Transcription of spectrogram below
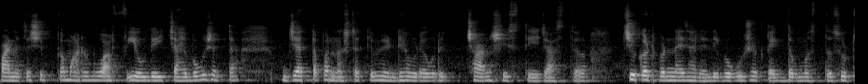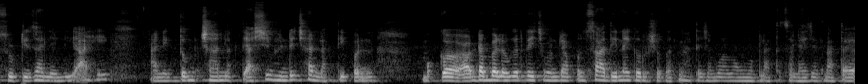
पाण्याचा शिपका मारून वाफ येऊ द्यायची आहे. बघू शकता म्हणजे जे आत्ता पन्नास टक्के भेंडी एवढ्यावर छान शिजते. जास्त चिकट पण नाही झालेली. बघू शकता एकदम मस्त सुटसुटी झालेली आहे आणि एकदम छान लागते. अशी भेंडी छान लागते. पण मग अ, डब्याला वगैरे द्यायची म्हटलं आपण साधी नाही करू शकत ना. त्याच्यामुळे मग म्हटलं आता चला ह्याच्यात आता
